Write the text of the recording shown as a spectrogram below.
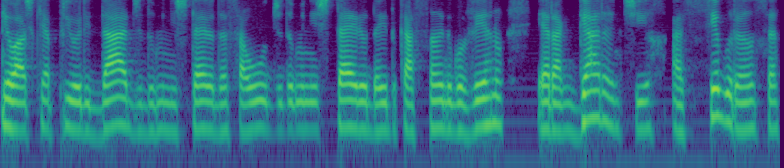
eu acho que a prioridade do Ministério da Saúde, do Ministério da Educação e do governo era garantir a segurança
